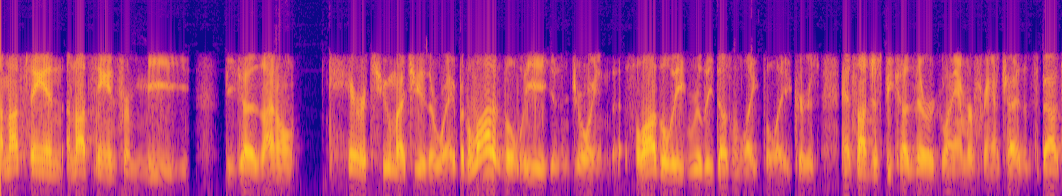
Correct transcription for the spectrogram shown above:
I'm not saying I'm not saying from me because I don't care too much either way. But a lot of the league is enjoying this. A lot of the league really doesn't like the Lakers, and it's not just because they're a glamour franchise. It's about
